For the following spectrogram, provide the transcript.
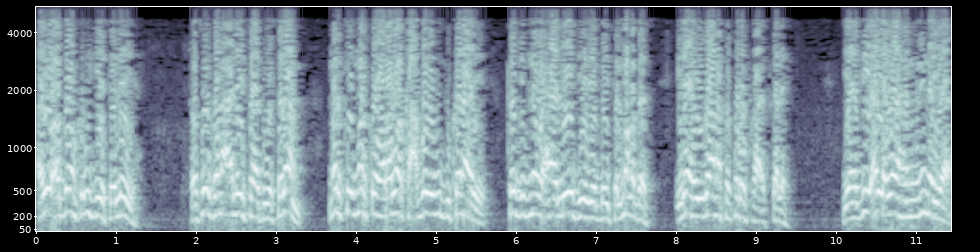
ayuu addoonka u jeesta leeyahay. Rasuulkana calayhi salaatu wasalaam markii markii horeba kacbada u dukanaaye kadibna waxaa loo jeediyay baytalmaqdes ilaahay baana tasarufkaa iska leh. Yaadii alla waa hanuuninayaa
